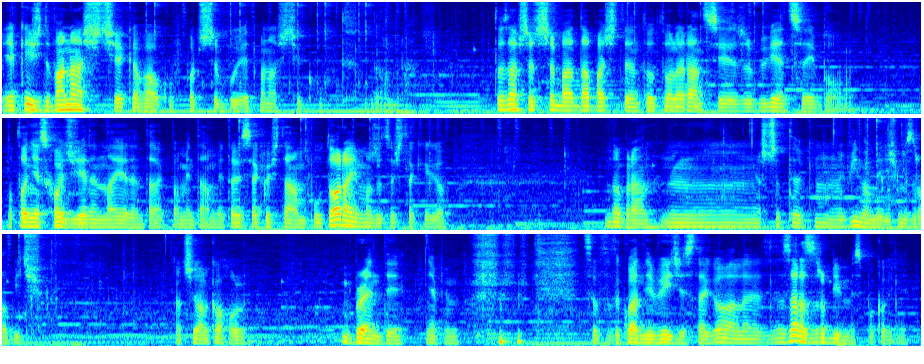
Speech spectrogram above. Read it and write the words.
Jakieś 12 kawałków potrzebuję, 12 kut. Dobra. To zawsze trzeba dawać tę tolerancję, żeby więcej, bo, bo to nie schodzi jeden na jeden, tak? Pamiętamy. To jest jakoś tam półtora i może coś takiego. Dobra, mm, jeszcze te mm, wino mieliśmy zrobić. Znaczy alkohol. Brandy, nie wiem co to dokładnie wyjdzie z tego, ale zaraz zrobimy spokojnie.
